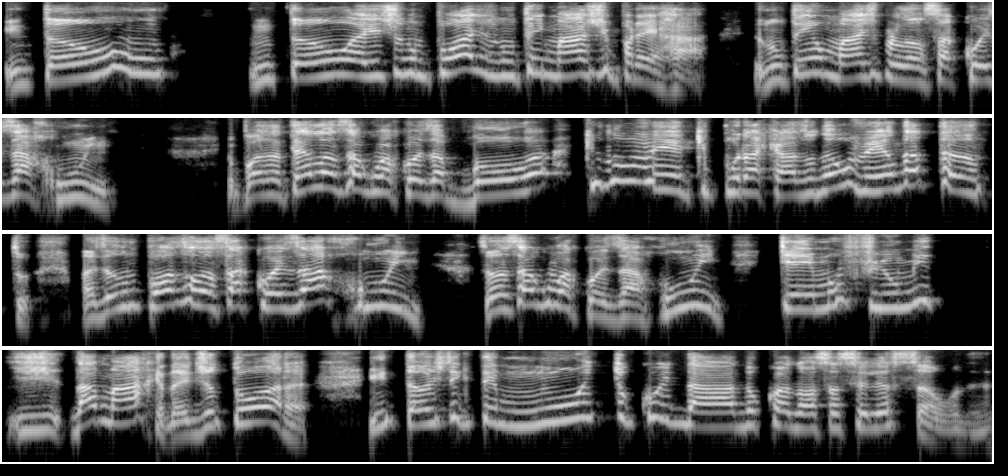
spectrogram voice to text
Então, então a gente não pode, não tem margem para errar. Eu não tenho margem para lançar coisa ruim. Eu posso até lançar alguma coisa boa que não venha, que por acaso não venda tanto, mas eu não posso lançar coisa ruim. Se eu lançar alguma coisa ruim, queima o filme da marca, da editora. Então a gente tem que ter muito cuidado com a nossa seleção, né?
